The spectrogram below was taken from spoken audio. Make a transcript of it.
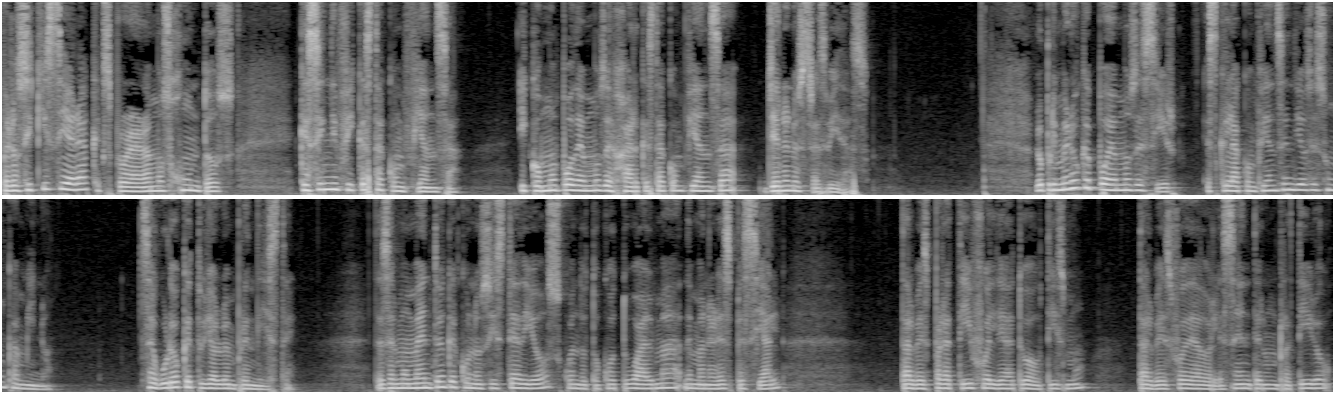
Pero sí quisiera que exploráramos juntos ¿Qué significa esta confianza? ¿Y cómo podemos dejar que esta confianza llene nuestras vidas? Lo primero que podemos decir es que la confianza en Dios es un camino. Seguro que tú ya lo emprendiste. Desde el momento en que conociste a Dios, cuando tocó tu alma de manera especial, tal vez para ti fue el día de tu bautismo, tal vez fue de adolescente en un retiro,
